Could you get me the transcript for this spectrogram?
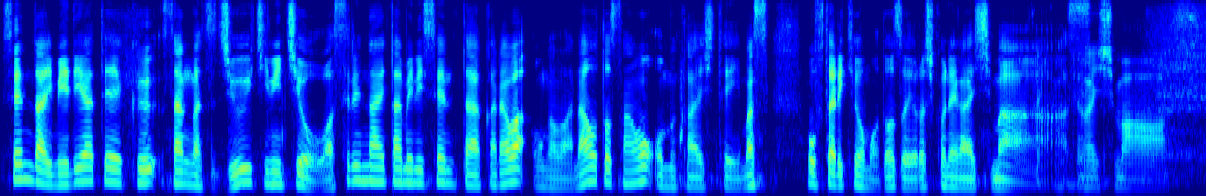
仙台メディアテーク3月11日を忘れないためにセンターからは小川直人さんをお迎えしています。お二人今日もどうぞよろしくお願いします、お願いします。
